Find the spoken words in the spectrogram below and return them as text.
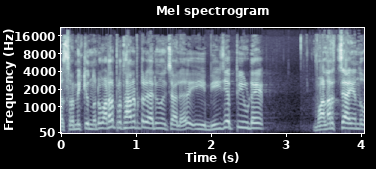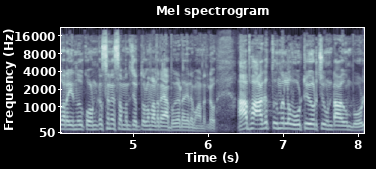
ശ്രമിക്കുന്നുണ്ട്. വളരെ പ്രധാനപ്പെട്ട കാര്യം എന്ന് വെച്ചാൽ ഈ ബി ജെ പിയുടെ വളർച്ച എന്ന് പറയുന്നത് കോൺഗ്രസിനെ സംബന്ധിച്ചിടത്തോളം വളരെ അപകടകരമാണല്ലോ. ആ ഭാഗത്തു നിന്നുള്ള വോട്ട് ചോർച്ച ഉണ്ടാകുമ്പോൾ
